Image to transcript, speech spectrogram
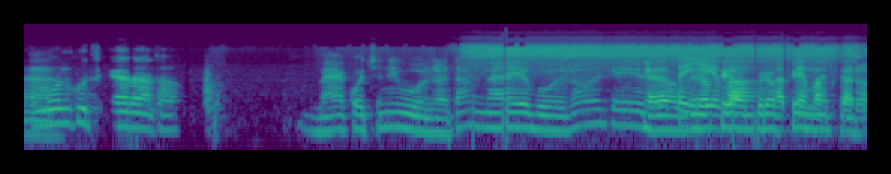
हाँ, अनमोल कुछ कह रहा था। मैं कुछ नहीं बोल रहा था मैं ये बोल रहा हूँ कि ये ज्योग्राफी बातें मत करो।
